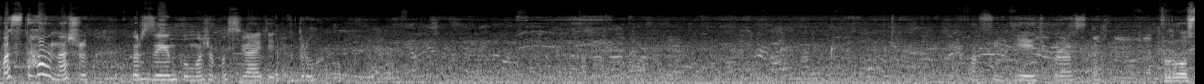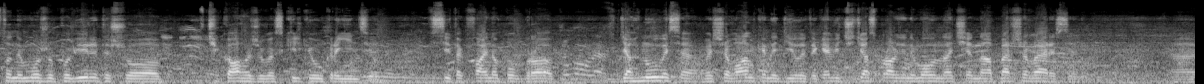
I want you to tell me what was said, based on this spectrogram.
Постав нашу корзинку, може посвятять вдруг. Офігеть просто. Просто не можу повірити, що в Чикаго живе скільки українців. Всі так файно повбра... вдягнулися, вишиванки наділи. Таке відчуття справді немов, наче на 1 вересня. Е,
